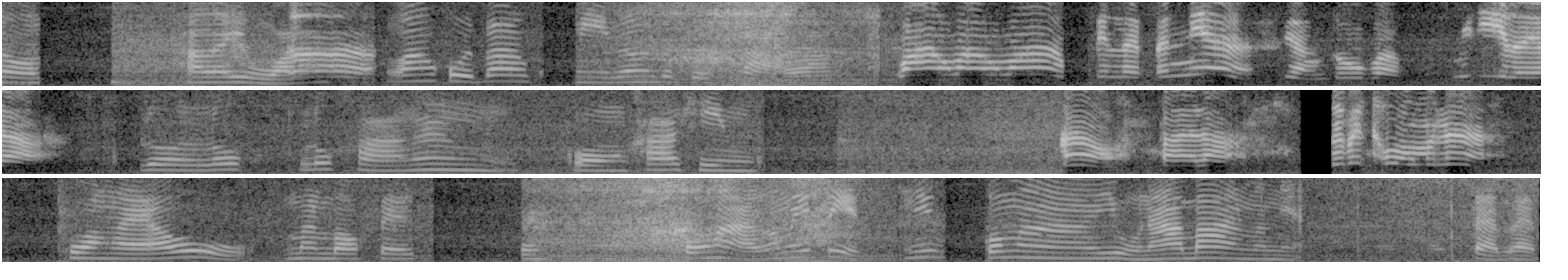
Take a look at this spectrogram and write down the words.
หรอทำอะไรอยู่วะเออว่างคุยเปล่ามีเรื่องจะปรึกษาว่ะว่างว่างว่างเป็นไรปะเนี่ย เสียงดูแบบไม่ดีเลยอะ โดนลูกลูกค้าแม่งโกงค่าครีมอ้าวตายละไม่ไปทวงมันอะ ทวงแล้วมันบล็อกเฟซโทรหาก็ไม่ติด นี่ก็มาอยู่หน้าบ้านมันเนี่ย แต่แบบ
